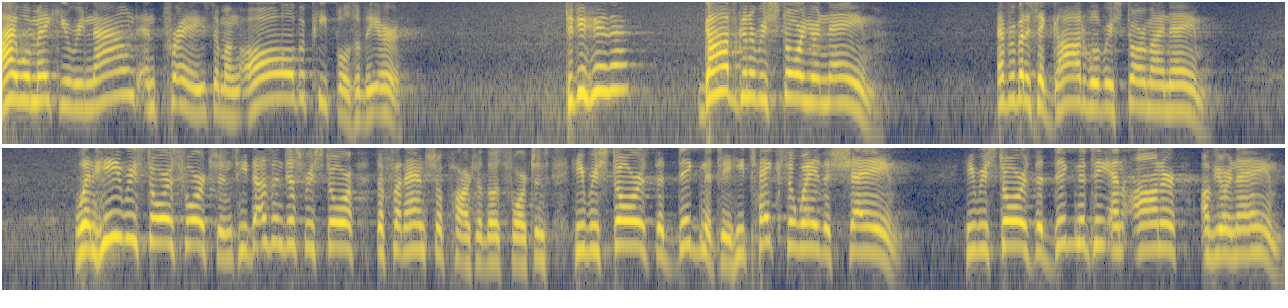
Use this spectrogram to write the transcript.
I will make you renowned and praised among all the peoples of the earth. Did you hear that? God's going to restore your name. Everybody say, God will restore my name. When He restores fortunes, He doesn't just restore the financial part of those fortunes, He restores the dignity, He takes away the shame. He restores the dignity and honor of your name.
